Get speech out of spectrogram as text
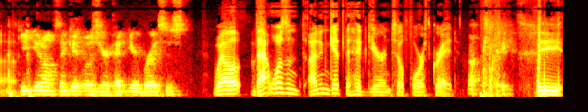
Uh, you, you don't think it was your headgear braces? Well, that wasn't. I didn't get the headgear until fourth grade. Okay. The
